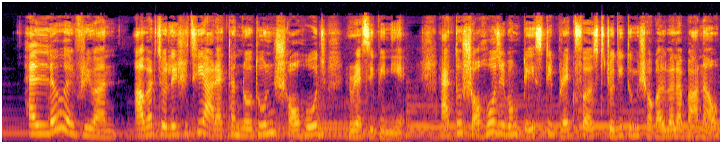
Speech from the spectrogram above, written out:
হ্যালো এভরিওয়ান আবার চলে এসেছি আর একটা নতুন সহজ রেসিপি নিয়ে। এত সহজ এবং টেস্টি ব্রেকফাস্ট যদি তুমি সকালবেলা বানাও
